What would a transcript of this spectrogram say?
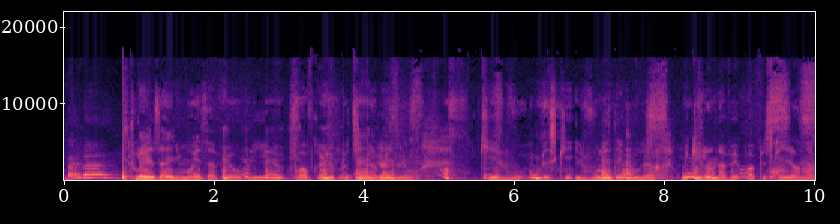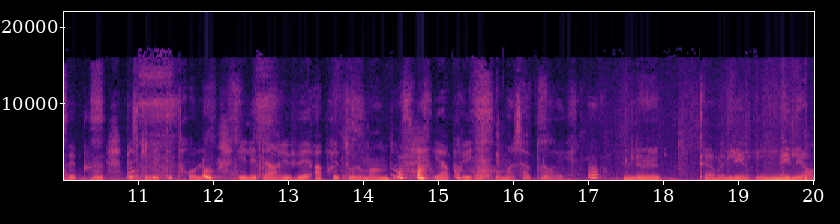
Bye bye. Tous les animaux, ils avaient oublié le pauvre et le petit caméléon. Qu'il parce qu'il voulait des couleurs, mais qu'il n'en avait pas parce qu'il n'en avait plus, parce qu'il était trop. Et il était arrivé après tout le monde, et après il commençait à pleurer. Le caméléon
